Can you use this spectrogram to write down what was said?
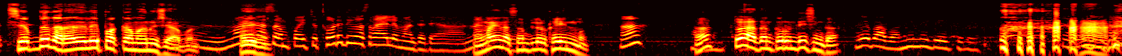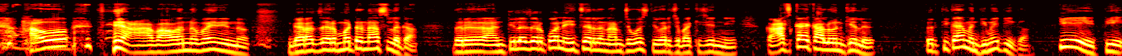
शब्द धरायला लय पक्का माणूस आहे आपण. महिना संपायचे थोडे दिवस राहिले म्हणते त्या. मग महिना संपल्यावर खाईन मग. हा? हा? तो हातान करून देशील का? हे बाबा मी नाही द्यायचे रे. हो भावांना बहिणीनं घरात जर मटण असलं का तर आणि तिला जर कोणी विचारलं ना आमच्या वस्तीवरच्या बाकीच्यांनी का आज काय कालवण केलं? तर ती काय म्हणती माहिती का? ते ते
